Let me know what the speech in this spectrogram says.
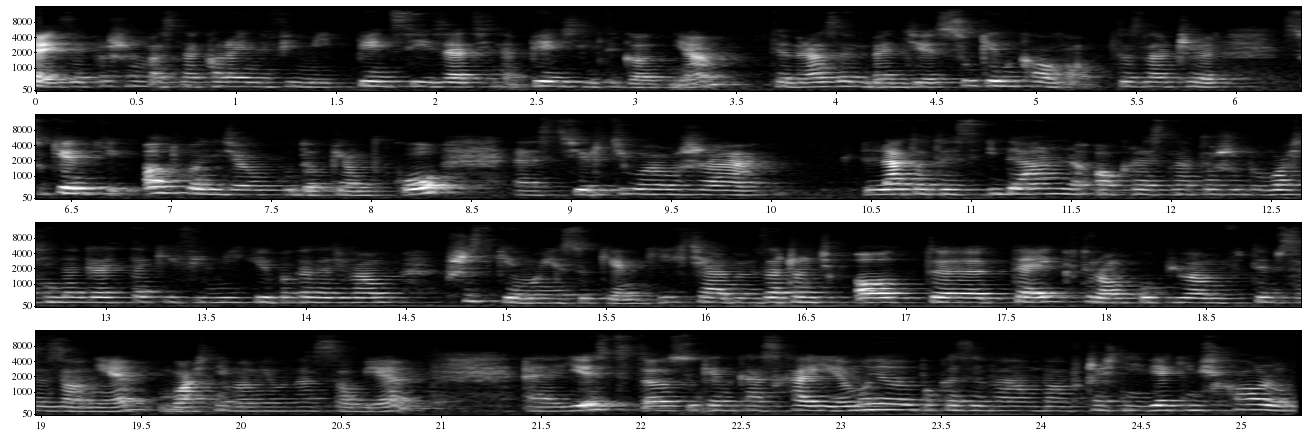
Cześć, zapraszam Was na kolejny filmik 5 stylizacji na 5 dni tygodnia. Tym razem będzie sukienkowo, to znaczy sukienki od poniedziałku do piątku. E, Stwierdziłam, że lato to jest idealny okres na to, żeby właśnie nagrać takie filmiki i pokazać Wam wszystkie moje sukienki. Chciałabym zacząć od e, tej, którą kupiłam w tym sezonie. Właśnie mam ją na sobie. E, Jest to sukienka z H&M, ja ją pokazywałam Wam wcześniej w jakimś holu.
